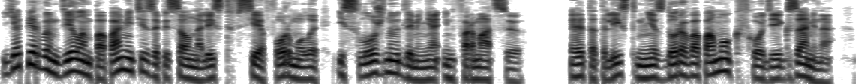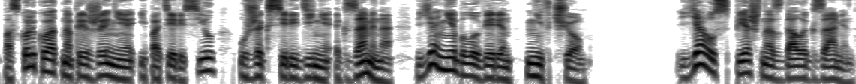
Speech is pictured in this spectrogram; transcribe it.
я первым делом по памяти записал на лист все формулы и сложную для меня информацию. Этот лист мне здорово помог в ходе экзамена, поскольку от напряжения и потери сил уже к середине экзамена я не был уверен ни в чем. Я успешно сдал экзамен,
